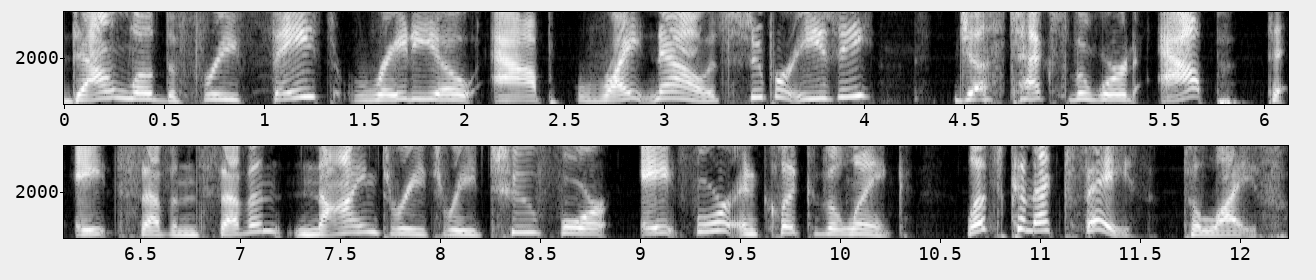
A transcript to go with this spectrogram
Download the free Faith Radio app right now. It's super easy. Just text the word app to 877 933 2484 and click the link. Let's connect faith to life.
